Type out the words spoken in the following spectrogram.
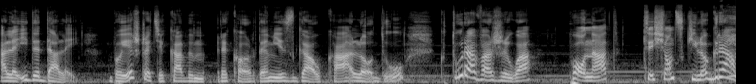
ale idę dalej, bo jeszcze ciekawym rekordem jest gałka lodu, która ważyła ponad 1000 kg.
